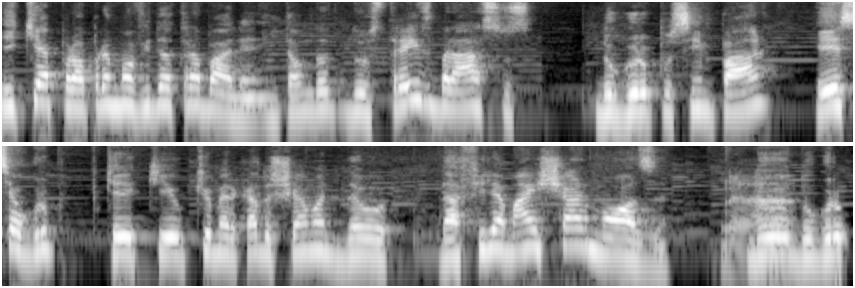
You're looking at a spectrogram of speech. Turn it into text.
e que a própria Movida trabalha. Então, do, dos três braços do grupo Simpar, esse é o grupo que, que, que o mercado chama do, da filha mais charmosa ah. do, do, grupo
